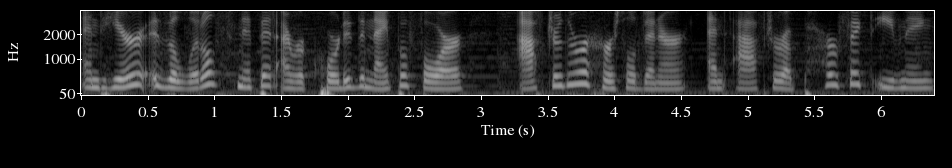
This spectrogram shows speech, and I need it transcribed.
And here is a little snippet I recorded the night before, after the rehearsal dinner, and after a perfect evening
